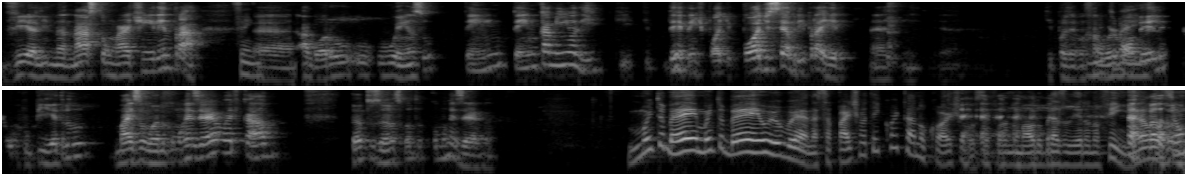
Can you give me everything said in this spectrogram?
Ver ali na, na Aston Martin ele entrar. É, agora o, o, Enzo tem, tem um caminho ali que, que de repente pode, pode se abrir para ele, né? Que, por exemplo, Muito o irmão bem. dele, o Pietro, mais um ano como reserva, vai ficar tantos anos quanto como reserva. Muito bem, muito bem, Will Bueno. Essa parte vai ter que cortar no corte, você falando mal do brasileiro no fim. Era para ser um.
